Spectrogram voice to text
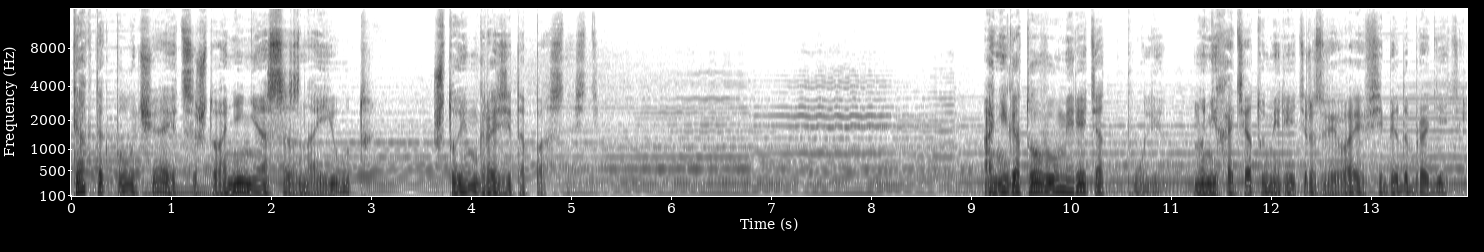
Как так получается, что они не осознают, что им грозит опасность? Они готовы умереть от пули, но не хотят умереть, развивая в себе добродетель.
